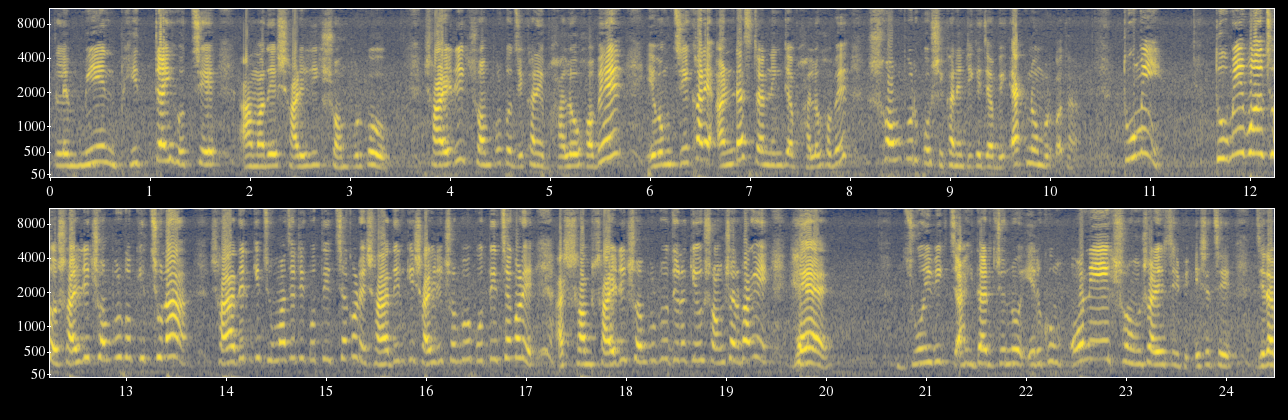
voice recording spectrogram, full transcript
তাহলে মেন ভিতটাই হচ্ছে আমাদের শারীরিক সম্পর্ক। শারীরিক সম্পর্ক যেখানে ভালো হবে এবং যেখানে আন্ডারস্ট্যান্ডিংটা ভালো হবে, সম্পর্ক সেখানে টিকে যাবে। এক নম্বর কথা, তুমি তুমি বলছো শারীরিক সম্পর্ক কিচ্ছু না? সারাদিন কি চুমাচাটি করতে ইচ্ছা করে? সারাদিন কি শারীরিক সম্পর্ক করতে ইচ্ছা করে? আর শারীরিক সম্পর্কের জন্য কেউ সংসার ভাঙে? হ্যাঁ। জৈবিক চাহিদার জন্য এরকম অনেক সংসার এসে এসেছে যেটা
